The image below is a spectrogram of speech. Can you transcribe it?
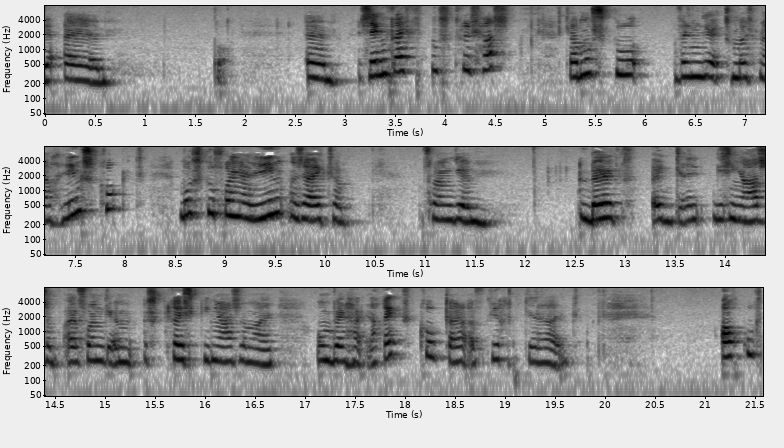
äh, äh, senkrechten Strich hast, dann musst du, wenn ihr zum Beispiel nach links guckt, musst du von der linken Seite von dem Bild äh, die Nase, äh, von dem Strich die Nase mal. Und wenn halt nach rechts guckt, dann auf die rechte Seite. Auch gut,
